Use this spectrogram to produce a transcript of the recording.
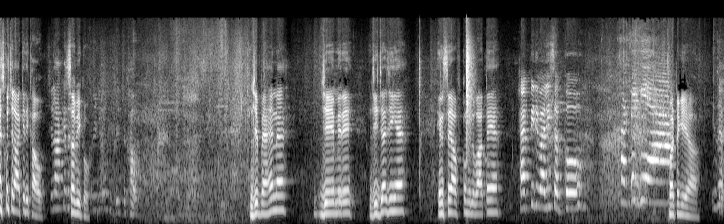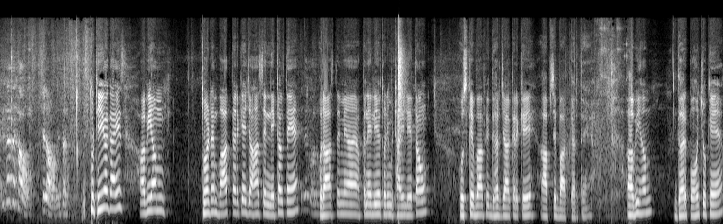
इसको चला के दिखाओ चला के सभी को। दिखाओ। ये बहन है ये मेरे जीजा जी हैं इनसे आपको मिलवाते हैं। हैप्पी दिवाली सबको। फट गया। तो ठीक है गाइज़ अभी हम थोड़ा टाइम बात करके जहाँ से निकलते हैं, रास्ते में अपने लिए थोड़ी मिठाई लेता हूँ, उसके बाद फिर घर जा कर के आपसे बात करते हैं। अभी हम घर पहुँच चुके हैं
